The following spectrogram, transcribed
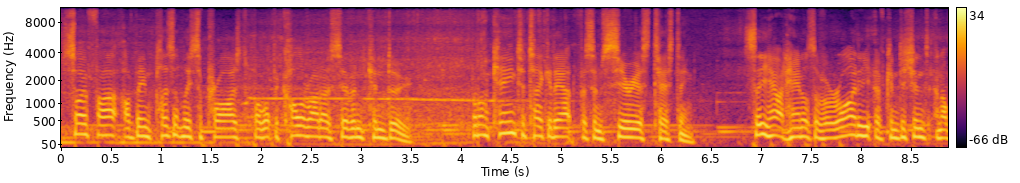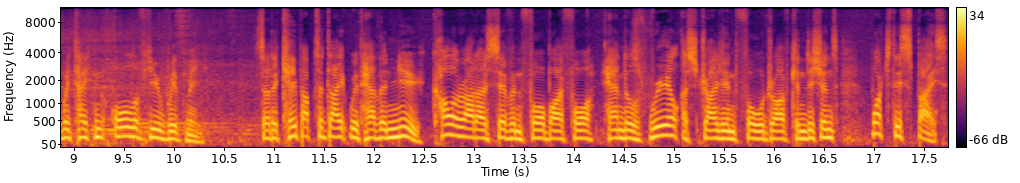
So far I've been pleasantly surprised by what the Colorado 7 can do, but I'm keen to take it out for some serious testing see how it handles a variety of conditions and I'll be taking all of you with me. So to keep up to date with how the new Colorado 7 4x4 handles real Australian four-wheel drive conditions, watch this space.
